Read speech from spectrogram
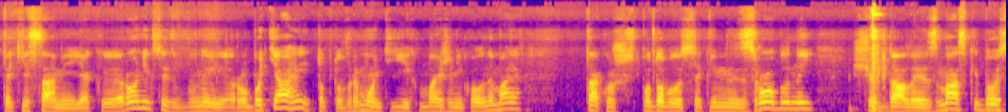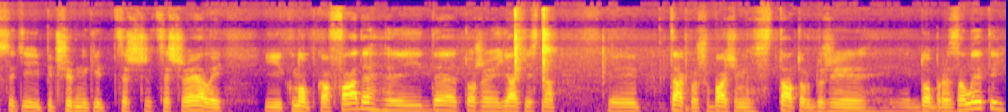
такі самі, як Ronix, вони роботяги, тобто в ремонті їх майже ніколи немає. Також сподобалося, як він зроблений, що дали змазки досить, і підшипники CSHL, і кнопка FADE йде теж якісна. Е, Також бачимо, статор дуже добре залитий.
